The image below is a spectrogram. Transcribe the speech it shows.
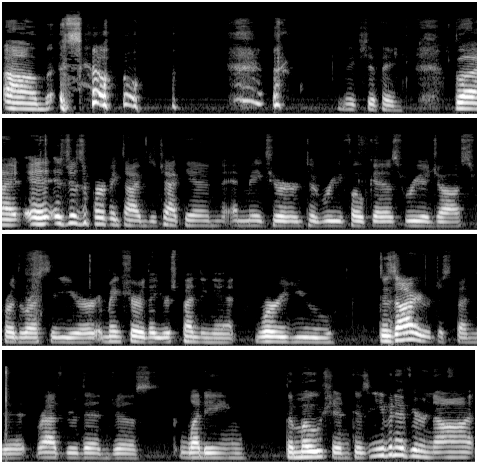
Um, so makes you think. But it, it's just a perfect time to check in and make sure to refocus, readjust for the rest of the year, and make sure that you're spending it where you desire to spend it rather than just letting the motion. Because even if you're not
